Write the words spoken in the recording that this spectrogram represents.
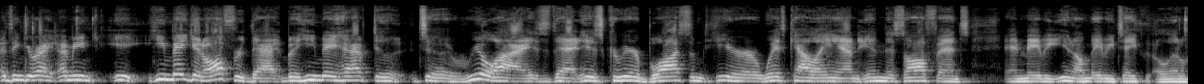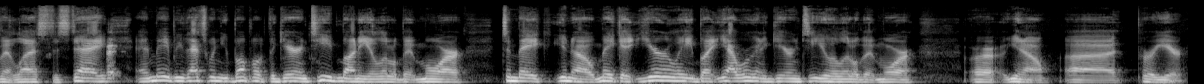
I think you're right. I mean, he, he may get offered that, but he may have to to realize that his career blossomed here with Callahan in this offense, and maybe you know maybe take a little bit less to stay, and maybe that's when you bump up the guaranteed money a little bit more to make you know make it yearly. But yeah, we're going to guarantee you a little bit more, or you know, uh, per year.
